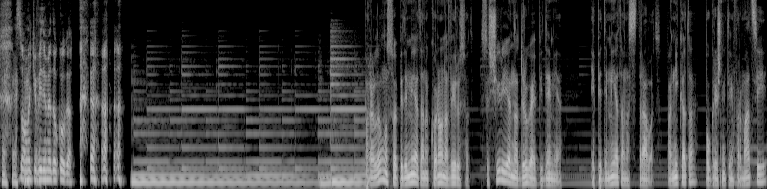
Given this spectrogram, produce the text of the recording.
Само ќе видиме до кога. Паралелно со епидемијата на коронавирусот, се шири една друга епидемија – епидемијата на стравот, паниката, погрешните информации,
